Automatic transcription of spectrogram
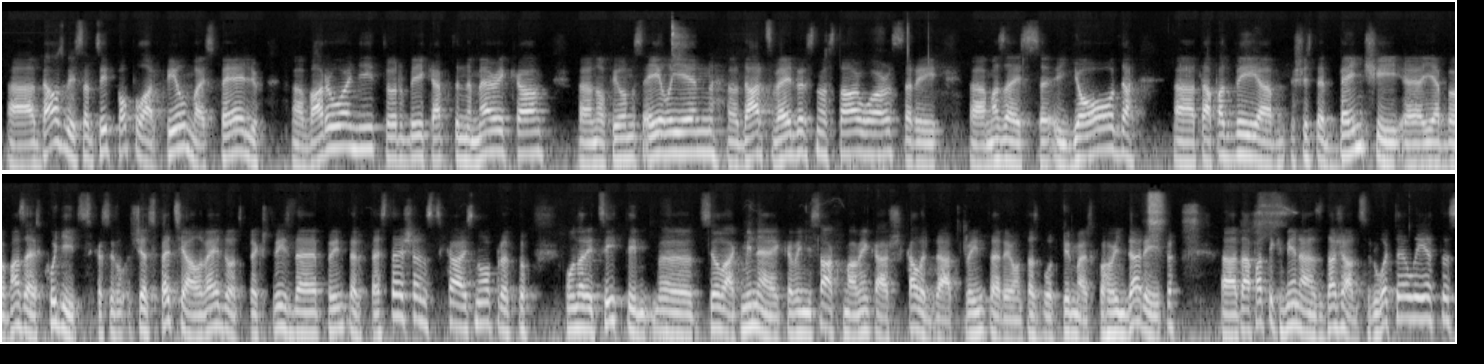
Uh, daudz bija starp citu populāru filmu vai spēļu uh, varoņi. Tur bija Captain America uh, no filmas Alien, Dārts Veiders no Star Wars, arī mazais Joda. Tāpat bija šis benčī, jeb mazais kuģītis, kas ir šeit speciāli veidots priekš 3D printeru testēšanas, kā es sapratu. Un arī citi cilvēki minēja, ka viņi sākumā vienkārši kalibrētu printeri, un tas būtu pirmais, ko viņi darītu. Tāpat tika minētas dažādas rotaļlietas,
